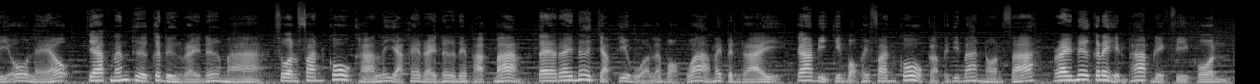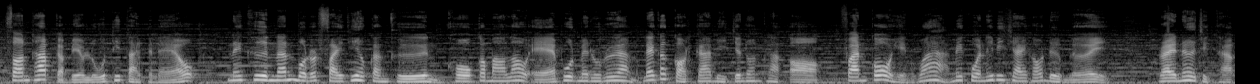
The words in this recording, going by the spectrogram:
ริโอแล้ว จากนั้นเธอก็ดึงไรเนอร์มา ส่วนฟันโก้คานและอยากให้ไรเนอร์ได้พักบ้าง แต่ไรเนอร์จับที่หัวและบอกว่าไม่เป็นไร กาบิจึงบอกให้ฟันโก้กลับไปที่บ้านนอนซะ ไรเนอร์ก็ได้เห็นภาพเด็กสี่คนซ้อนทับกับเบลลูธที่ตายไปแล้วในคืนนั้นบนรถไฟเที่ยวกลางคืน โคก็เมาเหล้าแอพูดไม่รู้เรื่อง และก็กอดกาบิจนโดนผลักออก ฟันโก้เห็นว่าไม่ควรให้พี่ชายเขาดื่มเลย ไรเนอร์จึงทัก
